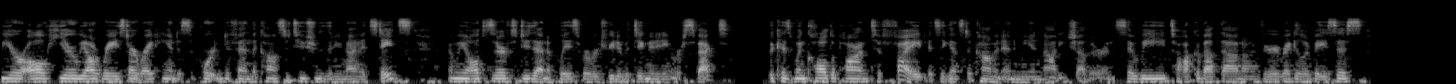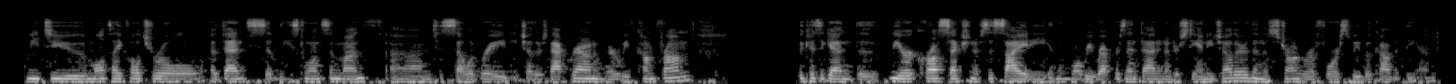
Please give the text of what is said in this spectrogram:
We are all here. We all raised our right hand to support and defend the Constitution of the United States, and we all deserve to do that in a place where we're treated with dignity and respect. Because when called upon to fight, it's against a common enemy and not each other. And so we talk about that on a very regular basis. We do multicultural events at least once a month um, to celebrate each other's background and where we've come from. Because again, the, we are a cross section of society, and the more we represent that and understand each other, then the stronger a force we become at the end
